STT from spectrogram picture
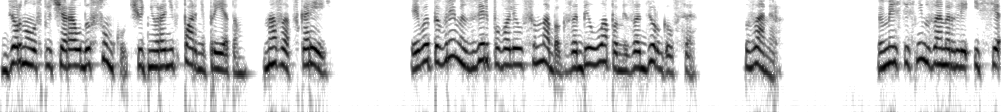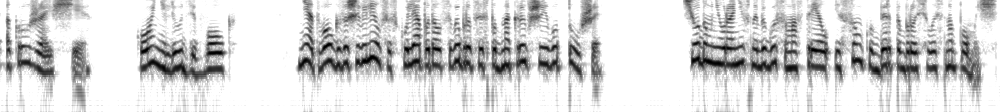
Дернула с плеча Рауда сумку, чуть не уронив парня при этом. «Назад, скорей!» И в это время зверь повалился на бок, забил лапами, задергался. Замер. Вместе с ним замерли и все окружающие. Кони, люди, волк. Нет, волк зашевелился, скуля пытался выбраться из-под накрывшей его туши. Чудом не уронив на бегу самострел и сумку, Берта бросилась на помощь.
